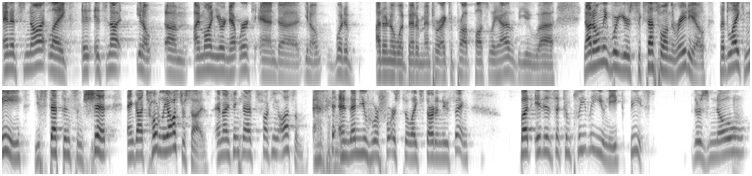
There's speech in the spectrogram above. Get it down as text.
and it's not like it's not you know um i'm on your network and uh you know what a i don't know what better mentor i could pro- possibly have you uh not only were you successful on the radio but like me you stepped in some shit and got totally ostracized and i think that's fucking awesome and then you were forced to like start a new thing but it is a completely unique beast. There's no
